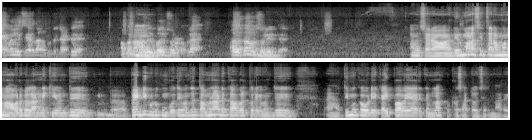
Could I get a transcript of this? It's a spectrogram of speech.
என் மேலேயும் சேர்ந்தான குற்றச்சாட்டு. அப்ப நான் அதுக்கு பதில் சொல்லணும்ல? அதுதான் அவர் சொல்லியிருக்காரு. அதான் சார். நிர்மலா சீதாராமன் அவர்கள் அன்னைக்கு வந்து பேட்டி கொடுக்கும் போதே வந்து தமிழ்நாடு காவல்துறை வந்து திமுகவுடைய கைப்பாவையா இருக்குன்னுலாம் குற்றச்சாட்டு வச்சிருந்தாரு.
